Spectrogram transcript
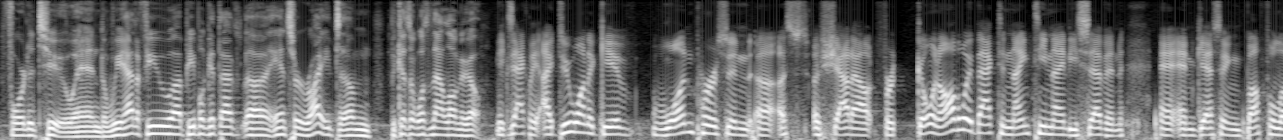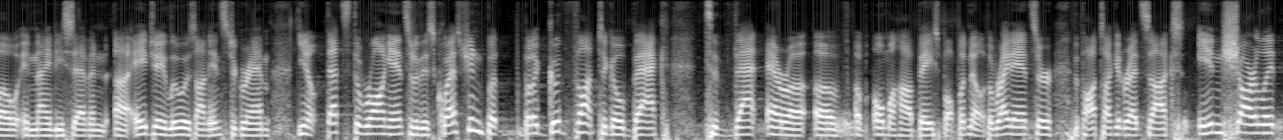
4 to 2. And we had a few uh, people get that uh, answer right um, because it wasn't that long ago. Exactly. I do want to give one person uh, a, a shout out for going all the way back to 1997 and, and guessing Buffalo in 97. Uh, AJ Lewis on Instagram. You know, that's the wrong answer to this question, but but a good thought to go back to that era of, of Omaha baseball. But no, the right answer, the Pawtucket Red Sox in Charlotte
